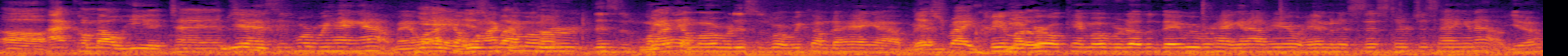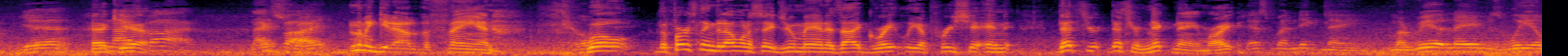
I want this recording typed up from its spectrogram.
uh, I come out here at times. Yeah, this is where we hang out, man. When Yeah, I come, when I is where I come come- over, this is when I come over. This is where we come to hang out, man. That's right, Me and my know. girl came over the other day. We were hanging out here with him and his sister, just hanging out. You know, Yeah. Heck nice yeah. vibe. Nice That's vibe. right. Let me get out of the fan. Well, the first thing that I want to say, Jew Man, is I greatly appreciate, and that's your that's your nickname, right? That's my nickname. My real name is William.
